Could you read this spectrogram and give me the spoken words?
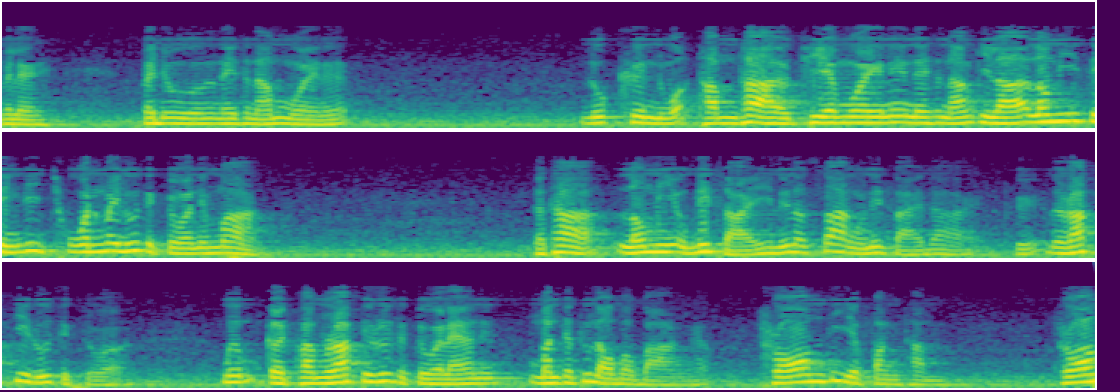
ไปเลย ไปดูในสนามมวยนะลุกขึ้นทำท่าเชียร์มวยนี่ในสนามกีฬา เรามีสิ่งที่ชวนไม่รู้สึกตัวนี่มาก แต่ถ้าเรามีอุปนิสัยหรือเราสร้างอุปนิสัยได้ คือรักที่รู้สึกตัว เมื่อเกิดความรักที่รู้สึกตัวแล้วนี่มันจะทุเลาเบาบางครับ พร้อมที่จะฟังธรรมพร้อม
